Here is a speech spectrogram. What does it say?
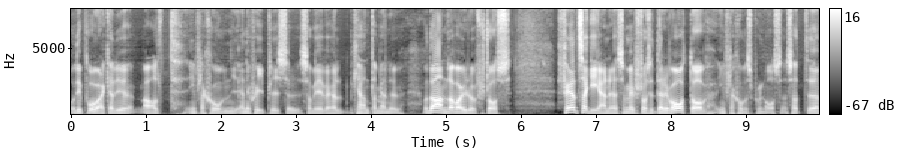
och det påverkade ju allt, inflation, energipriser som vi är väl bekanta med nu. Och det andra var ju då förstås Feds agerande som är förstås ett derivat av inflationsprognosen. Så att eh,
